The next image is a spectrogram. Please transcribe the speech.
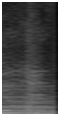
you.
